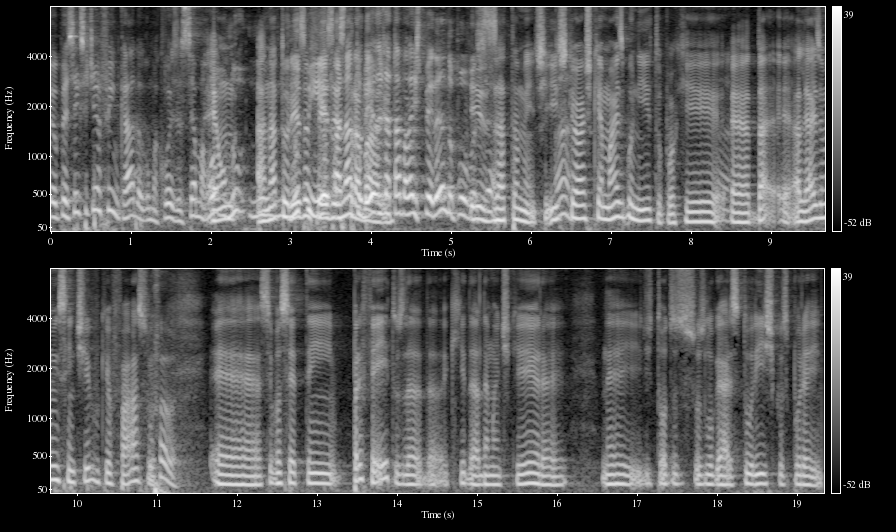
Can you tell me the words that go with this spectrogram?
eu pensei que você tinha fincado alguma coisa, você amarrou é um, no, no, A natureza pinheiro, fez esse A natureza trabalho. já estava lá esperando por você. Exatamente. Isso ah. que eu acho que é mais bonito, porque, ah. é, da, é, aliás, é um incentivo que eu faço. Por favor. É, se você tem prefeitos da, da, aqui da, da Mantiqueira né, e de todos os lugares turísticos por aí,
